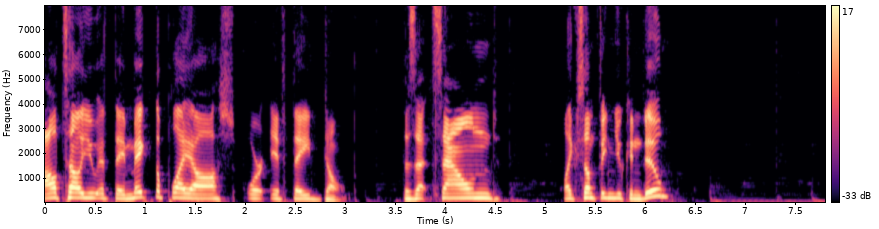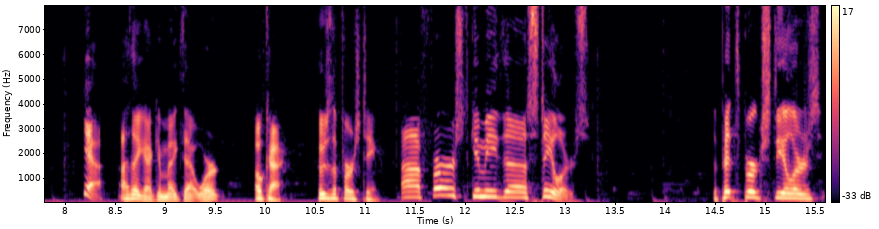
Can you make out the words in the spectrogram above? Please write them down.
I'll tell you if they make the playoffs or if they don't. Does that sound like something you can do? Yeah, I think I can make that work. Okay. Who's the first team? Uh, first, give me the Steelers. The Pittsburgh Steelers,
